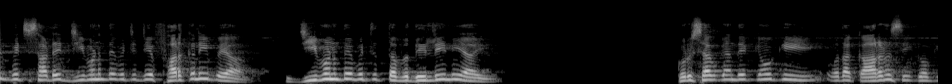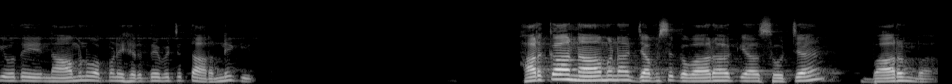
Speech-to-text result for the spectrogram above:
ਵਿੱਚ ਸਾਡੇ ਜੀਵਨ ਦੇ ਵਿੱਚ ਜੇ ਫ਼ਰਕ ਨਹੀਂ ਪਿਆ, ਜੀਵਨ ਦੇ ਵਿੱਚ ਤਬਦੀਲੀ ਨਹੀਂ ਆਈ। ਗੁਰੂ ਸਾਹਿਬ ਕਹਿੰਦੇ ਕਿਉਂਕਿ ਉਹਦਾ ਕਾਰਨ ਸੀ, ਕਿਉਂਕਿ ਉਹਦੇ ਨਾਮ ਨੂੰ ਆਪਣੇ ਹਿਰਦੇ ਵਿੱਚ ਧਾਰਨ ਨਹੀਂ ਕੀਤਾ। ਹਰ ਕਾ ਨਾਮ ਨਾ ਜਪਸ ਗਵਾਰਾ, ਕਿਆ ਸੋਚੈ ਬਾਰੰਬਾਰ।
